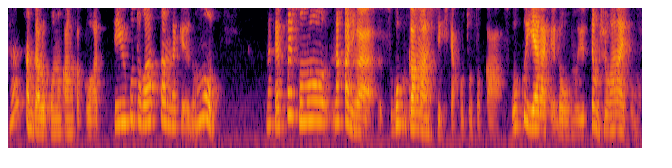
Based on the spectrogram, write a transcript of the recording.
何なんだろう、この感覚はっていうことがあったんだけれども、なんかやっぱりその中にはすごく我慢してきたこととか、すごく嫌だけど、もう言ってもしょうがないと思っ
